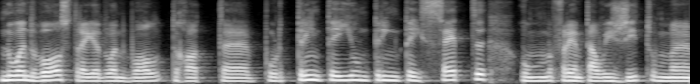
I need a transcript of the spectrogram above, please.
No handball, estreia do handball, derrota por 31-37, uma frente ao Egito. Uma,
